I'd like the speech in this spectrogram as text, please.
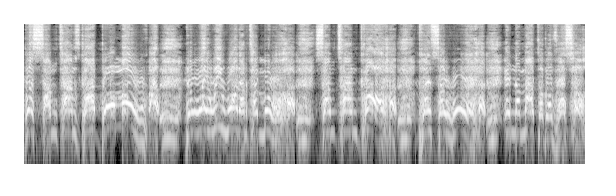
but sometimes God don't move the way we want Him to move. Sometimes God puts a word in the mouth of a vessel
